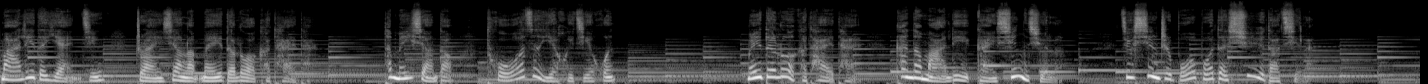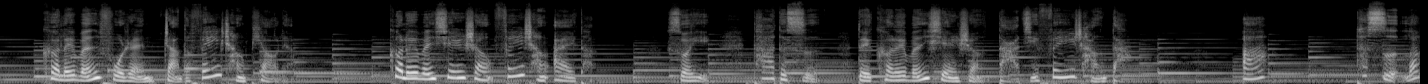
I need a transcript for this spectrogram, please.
玛丽的眼睛转向了梅德洛克太太，他没想到驼子也会结婚。梅德洛克太太看到玛丽感兴趣了，就兴致勃勃地絮叨起来。克雷文夫人长得非常漂亮，克雷文先生非常爱她，所以她的死对克雷文先生打击非常大。啊，他死了！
